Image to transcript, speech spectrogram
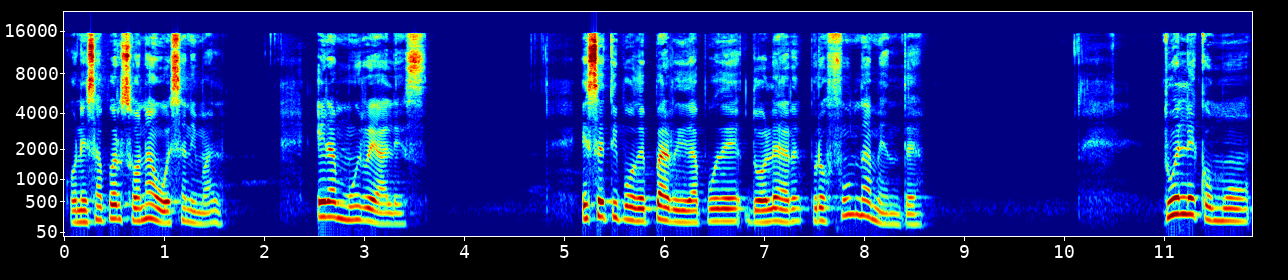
con esa persona o ese animal eran muy reales. Ese tipo de pérdida puede doler profundamente Duele como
